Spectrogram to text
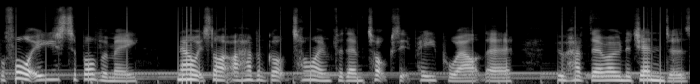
Before, it used to bother me. Now it's like I haven't got time for them toxic people out there who have their own agendas.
